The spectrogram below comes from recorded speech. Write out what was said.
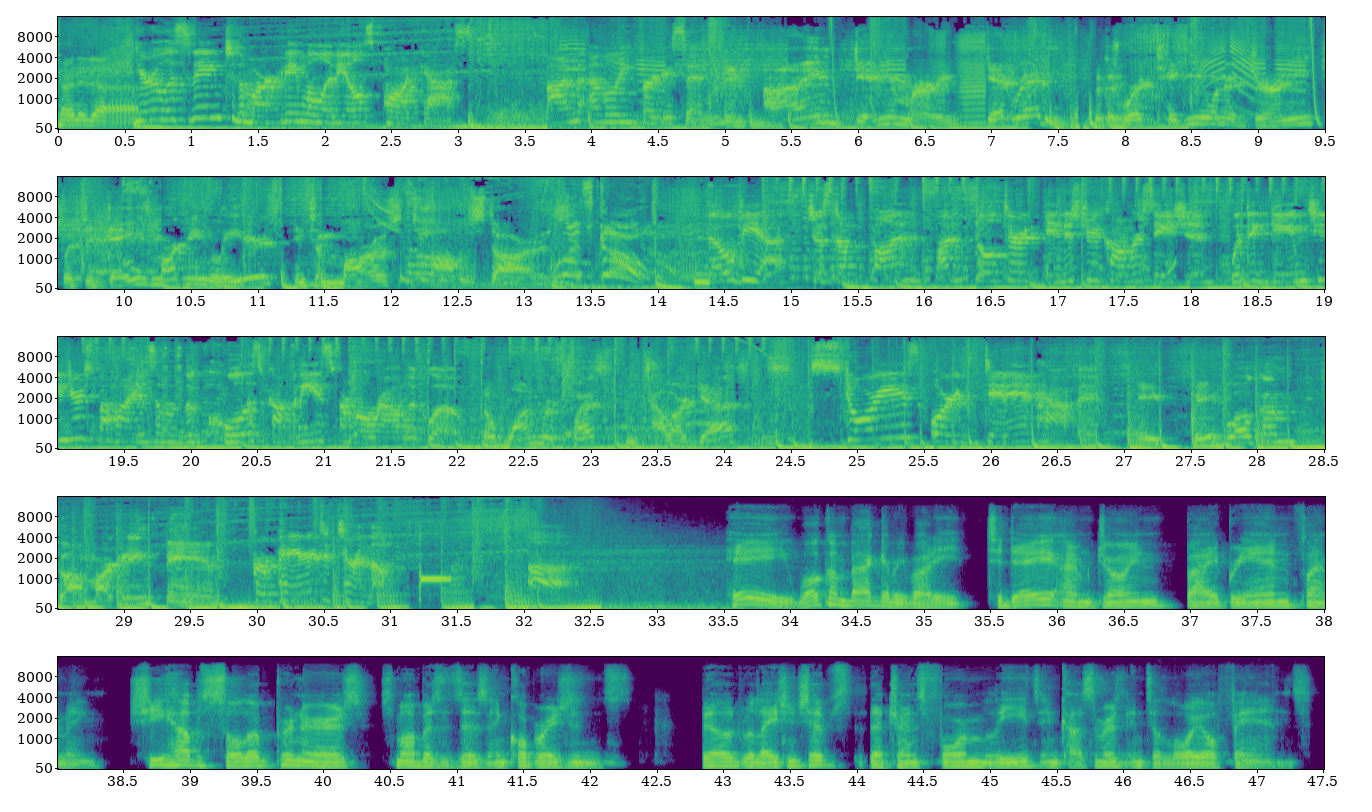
turn it up. You're listening to the Marketing Millennials Podcast. I'm Emily Ferguson. And I'm Daniel Murray. Get ready because we're taking you on a journey with today's marketing leaders and tomorrow's top stars. Let's go! No BS, just a fun, unfiltered industry conversation with the game changers behind some of the coolest companies from around the globe. The one request we tell our guests stories or didn't happen. A big welcome to our marketing fam. Prepare to turn the f- up. Hey, welcome back, everybody. Today I'm joined by Brianne Fleming. She helps solopreneurs, small businesses, and corporations build relationships that transform leads and customers into loyal fans.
